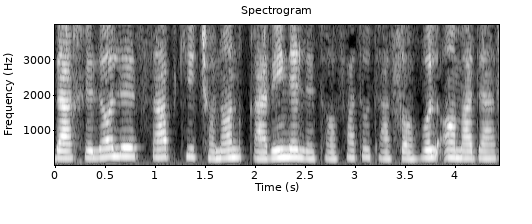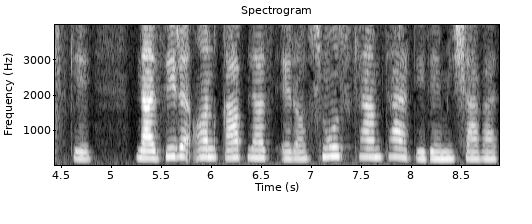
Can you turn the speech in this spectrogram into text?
در خلال سبکی چنان قرین لطافت و تساهل آمده است که نظیر آن قبل از اراسموس کمتر دیده می شود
